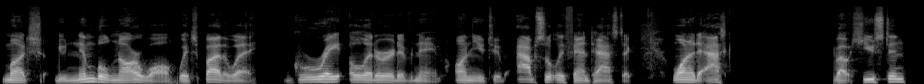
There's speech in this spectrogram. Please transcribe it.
much you nimble narwhal, which by the way, great alliterative name on YouTube, absolutely fantastic. Wanted to ask about Houston.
